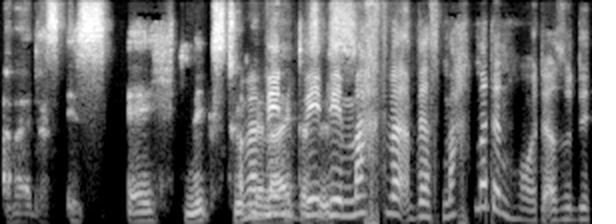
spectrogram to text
Aber das ist echt nichts. Tut aber mir wen, leid. Wen, wen macht man, was macht man denn heute? Also die, äh,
